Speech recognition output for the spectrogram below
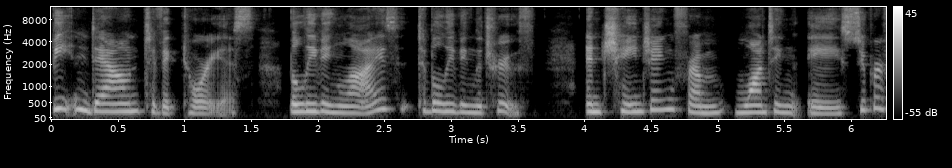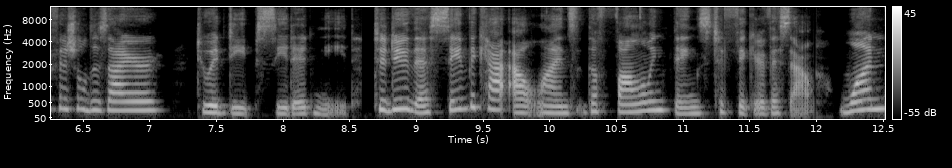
beaten down to victorious, believing lies to believing the truth, and changing from wanting a superficial desire to a deep seated need. To do this, Save the Cat outlines the following things to figure this out. One,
